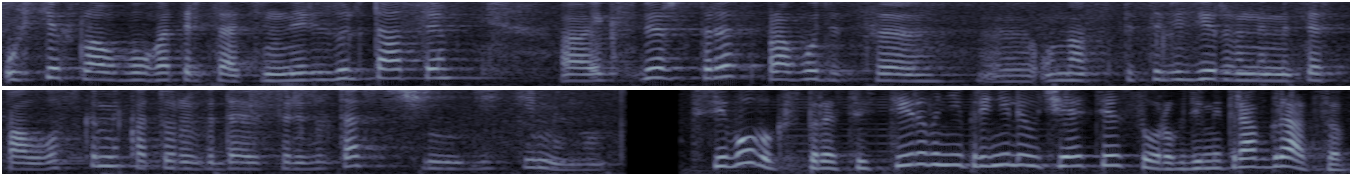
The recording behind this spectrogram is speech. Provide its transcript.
у всех, слава богу, отрицательные результаты. Э, Эксперт-стресс проводится э, у нас специализированными тест-полосками, которые выдаются результат в течение 10 минут. Всего в экспресс-тестировании приняли участие 40 димитровградцев.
